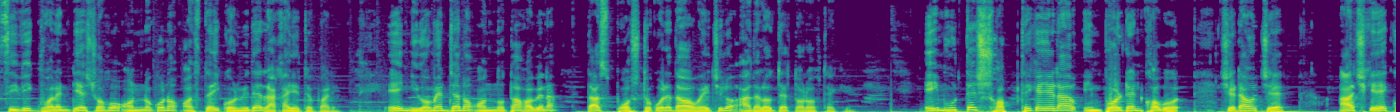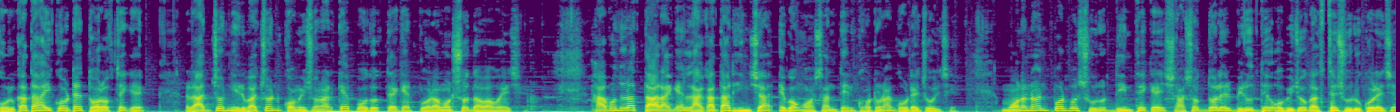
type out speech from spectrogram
সিভিক ভলেন্টিয়ার সহ অন্য কোনো অস্থায়ী কর্মীদের রাখা যেতে পারে। এই নিয়মের যেন অন্যথা হবে না, তা স্পষ্ট করে দেওয়া হয়েছিল আদালতের তরফ থেকে। এই মুহূর্তে সব থেকে যেটা ইম্পর্ট্যান্ট খবর, সেটা হচ্ছে আজকে কলকাতা হাইকোর্টের তরফ থেকে রাজ্য নির্বাচন কমিশনারকে পদত্যাগের পরামর্শ দেওয়া হয়েছে। হ্যাঁ বন্ধুরা, তার আগে লাগাতার হিংসা এবং অশান্তির ঘটনা ঘটে চলছে। মনোনয়ন পর্ব শুরুর দিন থেকে শাসক দলের বিরুদ্ধে অভিযোগ আসতে শুরু করেছে,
